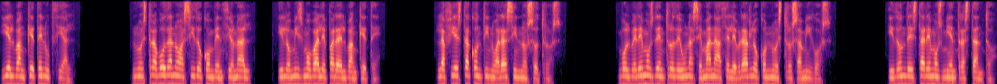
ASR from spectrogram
¿Y el banquete nupcial? Nuestra boda no ha sido convencional, y lo mismo vale para el banquete. La fiesta continuará sin nosotros. Volveremos dentro de una semana a celebrarlo con nuestros amigos. ¿Y dónde estaremos mientras tanto?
